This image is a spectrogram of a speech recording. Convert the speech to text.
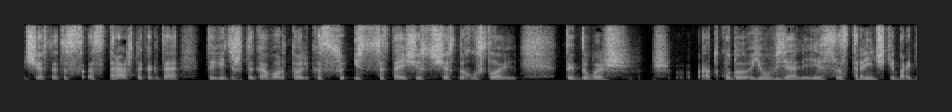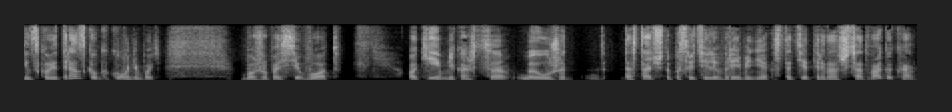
честно, это страшно, когда ты видишь договор только из состоящий из существенных условий. Ты думаешь, откуда его взяли? Из странички Баргинского ветеранского какого-нибудь? Боже упаси. Вот. Окей, мне кажется, мы уже достаточно посвятили времени статье 1362 ГК,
